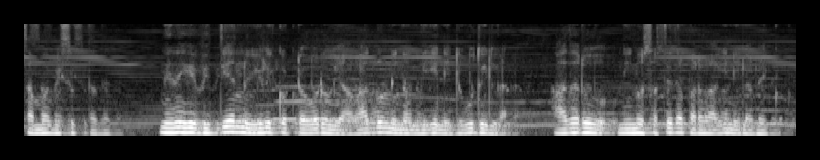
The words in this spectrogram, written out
ಸಂಭವಿಸುತ್ತದೆ. ನಿನಗೆ ವಿದ್ಯೆಯನ್ನು ಹೇಳಿಕೊಟ್ಟವರು ಯಾವಾಗಲೂ ನಿನ್ನೊಂದಿಗೆ ನಿಲ್ಲುವುದಿಲ್ಲ. ಆದರೂ ನೀನು ಸತ್ಯದ ಪರವಾಗಿ ನಿಲ್ಲಬೇಕು.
